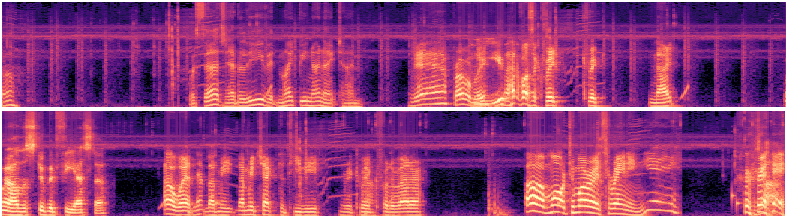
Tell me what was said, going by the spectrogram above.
Well, with that, I believe it might be night night time. Yeah, probably. Yep. That was a quick quick night. Well, the stupid fiesta. Oh wait, Yep. let me let me check the TV real quick Oh. for the weather. Oh, more tomorrow it's raining. Yay! Hooray!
